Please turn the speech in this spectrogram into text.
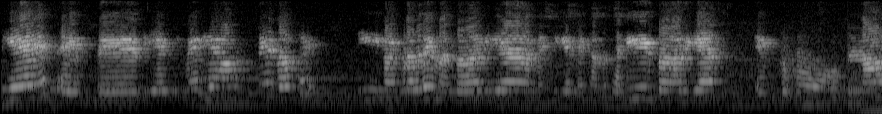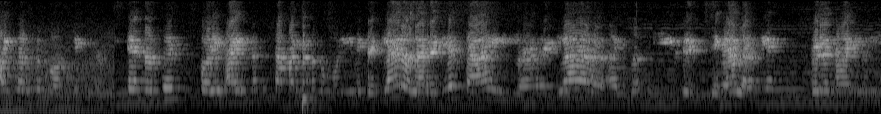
10, este, 10 y media, 11, 12, y no hay problema, todavía me siguen dejando salir, todavía es como, no hay tanto conflicto. Entonces, por ahí nos están marcando como límite. Claro, la regla está y la regla, así, de llegar a las 100, pero no hay un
